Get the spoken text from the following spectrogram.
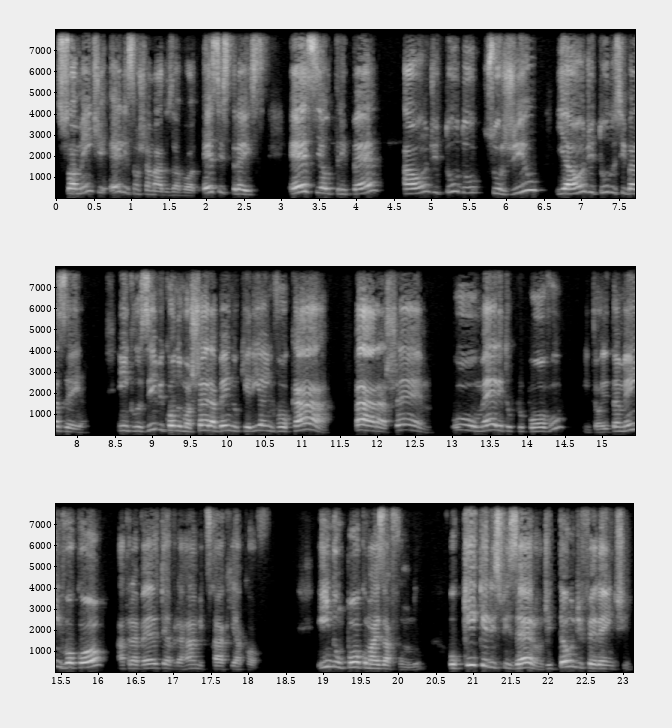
Somente eles são chamados avot. Esses três. Esse é o tripé aonde tudo surgiu e aonde tudo se baseia. Inclusive, quando Moshe Rabbeinu queria invocar para Hashem o mérito para o povo, então ele também invocou através de Abraham, Yitzhak e Yaakov. Indo um pouco mais a fundo, o que, que eles fizeram de tão diferente?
